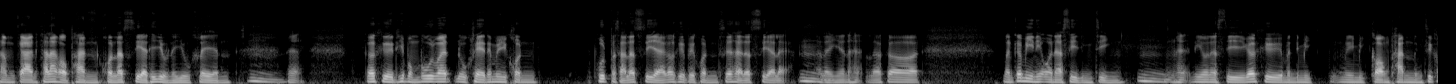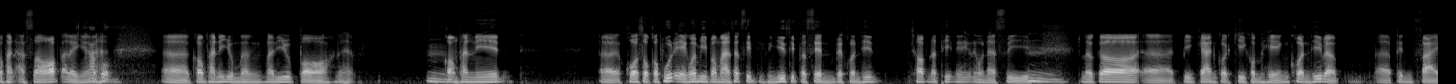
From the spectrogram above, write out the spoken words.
ทำการฆ่าล้างเผ่าพันธุ์คนรัสเซียที่อยู่ในยูเครนอืมก็คือที่ผมพูดว่ายูเครนเนี่ยมีคนพูดภาษารัสเซียก็คือเป็นคนเชื้อสายรัสเซียแหละอะไรเงี้ยนะฮะแล้วก็มันก็มีนีโอนาซีจริงๆนะฮะนีโอนาซีก็คือมันมีมันมีกองพันหนึ่งชื่อกองพันอาซอฟอะไรเงี้ยครับนะผมกองพันนี้อยู่เมืองมาริอูปอนะครับกองพันนี้ โฆษกก็พูดเองว่ามีประมาณสักสิบถึงยี่สิบเปอร์เซ็นเป็นคนที่ชอบนัทธินีโอนาซีอืมแล้วก็เอ่อมีการกดขี่ข่มเหงคนที่แบบเอ่อเป็นฝ่าย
